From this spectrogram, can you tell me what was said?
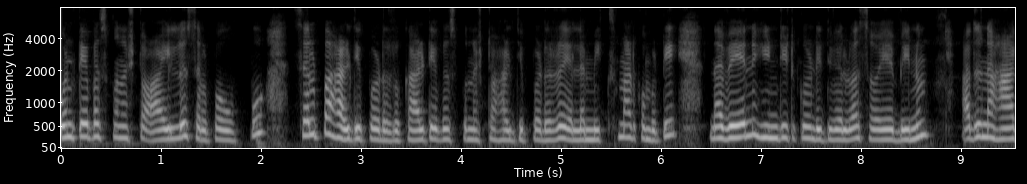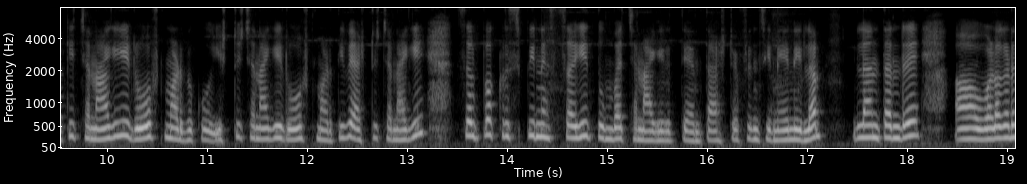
ಒಂದು ಟೇಬಲ್ ಸ್ಪೂನಷ್ಟು ಆಯಿಲ್ ಸ್ವಲ್ಪ ಉಪ್ಪು, ಸ್ವಲ್ಪ ಹಳದಿ ಪೌಡರು, ಕಾಲು ಟೇಬಲ್ ಸ್ಪೂನಷ್ಟು ಹಳದಿ ಪೌಡರು ಎಲ್ಲ ಮಿಕ್ಸ್ ಮಾಡ್ಕೊಂಬಿಟ್ಟು ನಾವೇನು ಹಿಂಡಿಟ್ಕೊಂಡಿದ್ದೀವಲ್ವ ಸೋಯಾಬೀನು, ಅದನ್ನು ಹಾಕಿ ಚೆನ್ನಾಗಿ ರೋಸ್ಟ್ ಮಾಡಬೇಕು. ಎಷ್ಟು ಚೆನ್ನಾಗಿ ರೋಸ್ಟ್ ಮಾಡ್ತೀವಿ ಅಷ್ಟು ಚೆನ್ನಾಗಿ ಸ್ವಲ್ಪ ಕ್ರಿಸ್ಪಿನೆಸ್ಸಾಗಿ ತುಂಬ ಚೆನ್ನಾಗಿರುತ್ತೆ ಅಂತ ಅಷ್ಟೇ ಫ್ರೆಂಡ್ಸ್ ಇನ್ನೇನಿಲ್ಲ. ಇಲ್ಲಾಂತಂದರೆ ಒಳಗಡೆ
